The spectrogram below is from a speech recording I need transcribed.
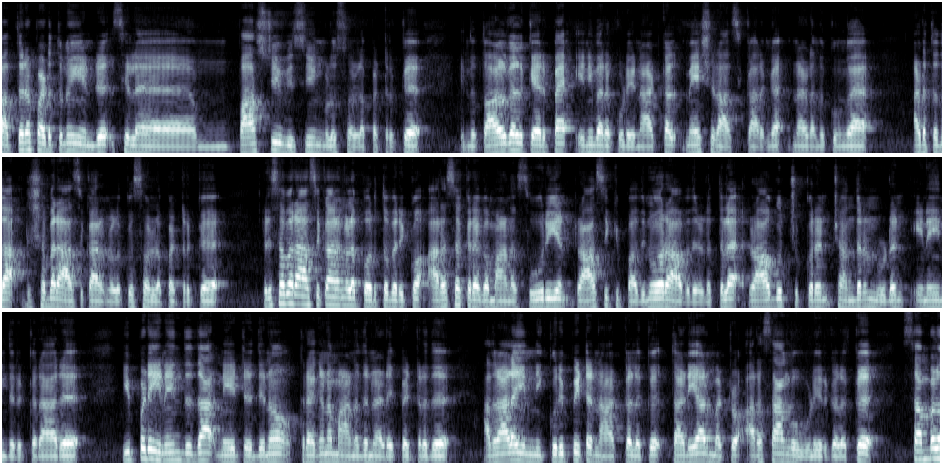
பத்திரப்படுத்தணும் என்று சில பாசிட்டிவ் விஷயங்களும் சொல்லப்பட்டிருக்கு. இந்த தாள்களுக்கேற்ப இனி வரக்கூடிய நாட்கள் மேஷ ராசிக்காரங்க நடந்துக்குங்க. அடுத்ததாக ரிஷப ராசிக்காரங்களுக்கு சொல்லப்பட்டிருக்கு. ரிஷப ராசிக்காரங்களை பொறுத்த வரைக்கும் அரச கிரகமான சூரியன் ராசிக்கு பதினோராவது இடத்துல ராகு சுக்கரன் சந்திரனுடன் இணைந்திருக்கிறாரு. இப்படி இணைந்து தான் நேற்று தினம் கிரகணமானது நடைபெற்றது. அதனால் இன்னி குறிப்பிட்ட நாட்களுக்கு தனியார் மற்றும் அரசாங்க ஊழியர்களுக்கு சம்பள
